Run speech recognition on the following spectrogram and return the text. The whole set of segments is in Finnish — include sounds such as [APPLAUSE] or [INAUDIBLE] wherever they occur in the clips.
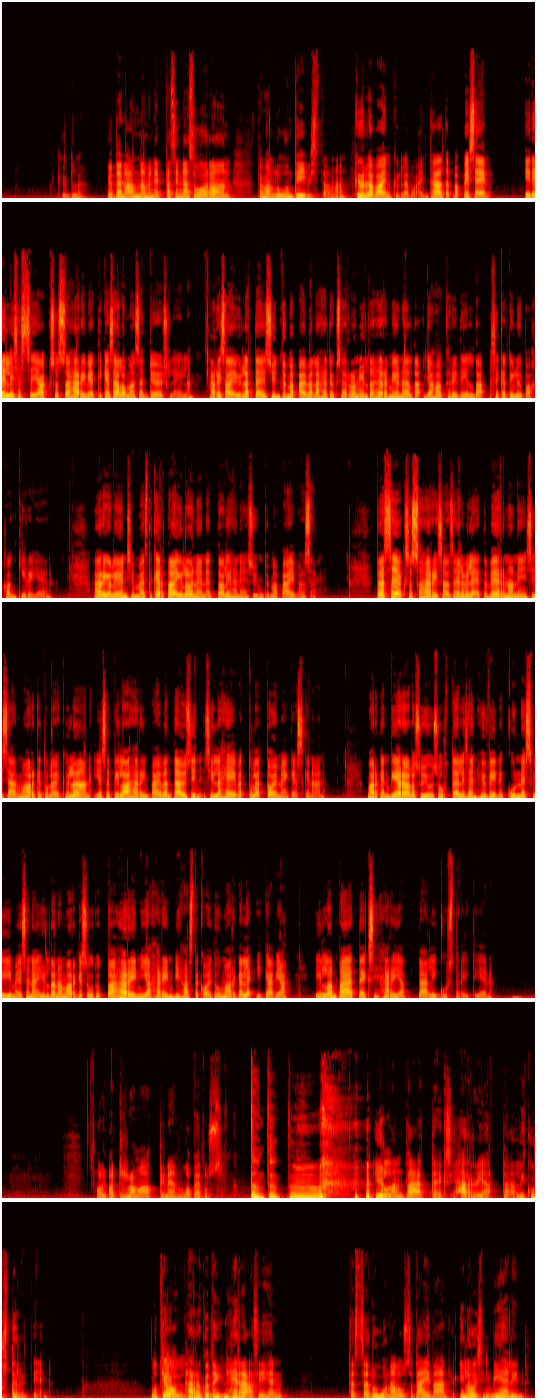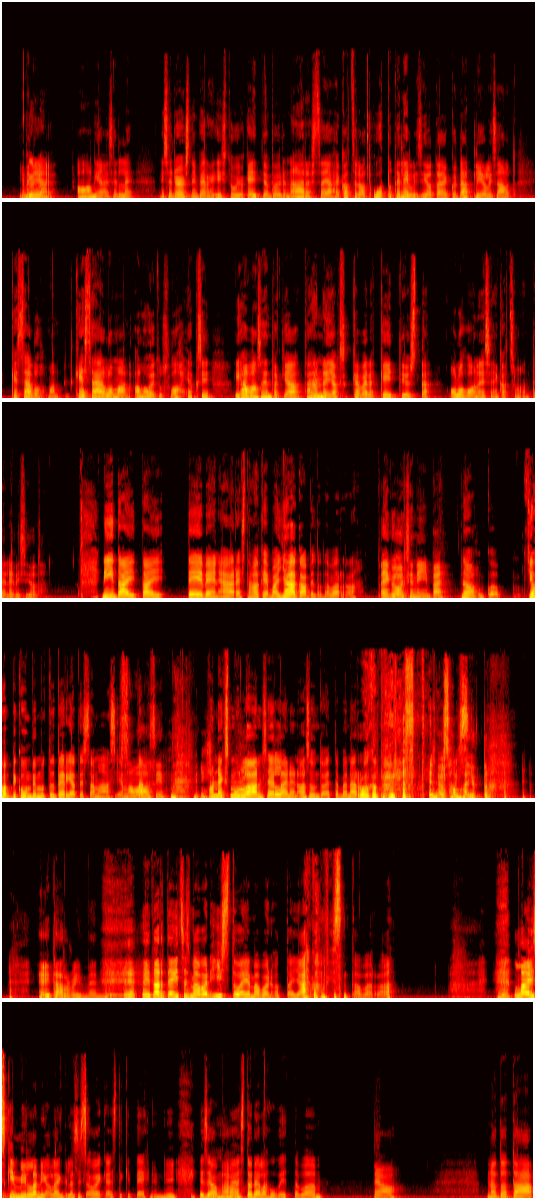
Kyllä. Joten Anna, menepä sinä suoraan tämän luvun tiivistämään. Kyllä vain, kyllä vain. Täältäpä pesee. Edellisessä jaksossa Häri vietti kesälomansa Dursleyllä. Häri sai yllättäen syntymäpäivän lähetyksen Ronilta, Hermionelta ja Hagridilta sekä Tylypahkan kirjeen. Häri oli ensimmäistä kertaa iloinen, että oli hänen syntymäpäivänsä. Tässä jaksossa Häri saa selville, että Vernonin sisär Marke tulee kylään ja se pilaa Härin päivän täysin, sillä he eivät tule toimeen keskenään. Marken vierailu sujuu suhteellisen hyvin, kunnes viimeisenä iltana Marke suututtaa Härin ja Härin vihasta koituu Markelle ikäviä. Illan päätteeksi Häri jättää likusteritien. Olipa dramaattinen lopetus. Tun, tun, tun. [LAUGHS] Illan päätteeksi Häri jättää likusteritien. Mutta joo, Harry kuitenkin herää siihen tässä luvun alussa päivään iloisin mielin ja menee Kyllä. aamiaiselle, missä Durstin perhe istuu jo keittiön pöydän ääressä ja he katselevat uutta televisiota ja kun Dudley oli saanut kesäloman, kesäloman aloituslahjaksi ihan vaan sen takia, että hän ei jaksa kävellä keittiöstä olohuoneeseen katsomaan televisiota. Niin, tai, tai TVn äärestä hakemaan jääkaapilta tavaraa. Eikö, oliko se niin päin? No, Joo kumpi, mutta periaatteessa sama asia. Sama mutta asia. [LAUGHS] niin. Onneksi mulla on sellainen asunto, että mä näen ruokapöydässä on sama juttu. [LAUGHS] Ei tarvii mennä. Ei tarvitse. Itse asiassa mä voin istua ja mä voin ottaa jääkaapista tavaraa. Laiskimmillani olen kyllä siis oikeastikin tehnyt niin. Ja se on no. mun mielestä todella huvittavaa. Joo. No tota,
